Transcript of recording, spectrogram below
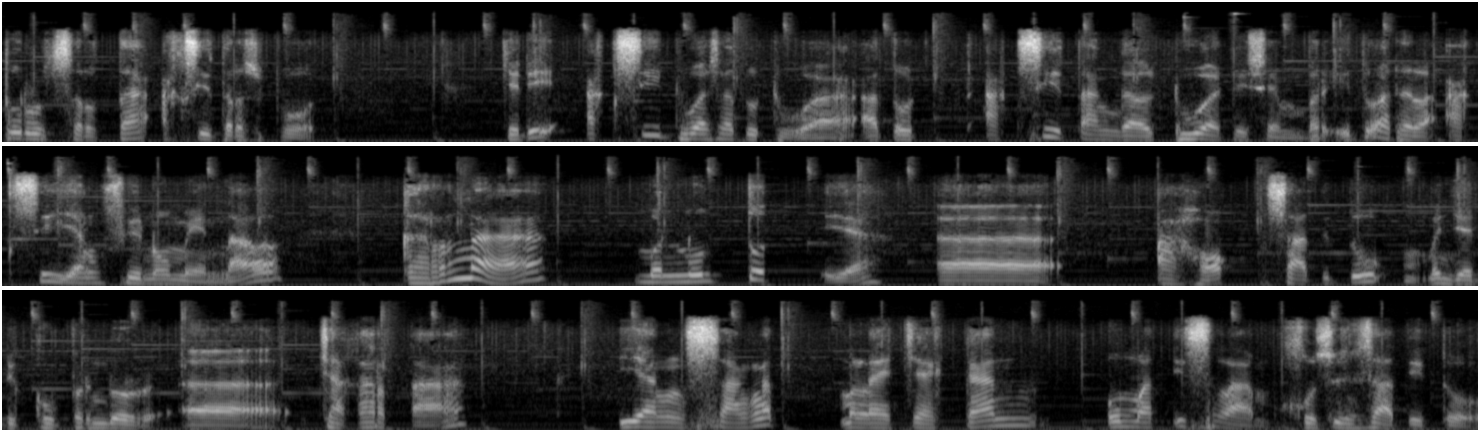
turut serta aksi tersebut. Jadi aksi 212 atau aksi tanggal 2 Desember itu adalah aksi yang fenomenal karena menuntut ya uh, Ahok saat itu menjadi gubernur uh, Jakarta yang sangat melecehkan umat Islam khususnya saat itu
